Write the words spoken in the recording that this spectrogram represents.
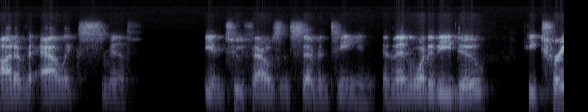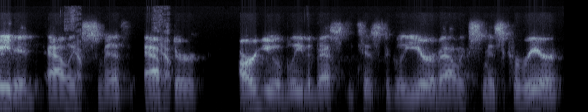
out of Alex Smith in 2017. And then what did he do? He traded Alex yep. Smith after yep. arguably the best statistical year of Alex Smith's career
